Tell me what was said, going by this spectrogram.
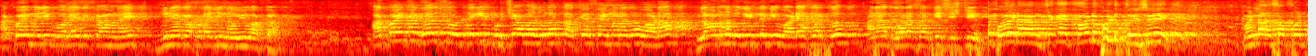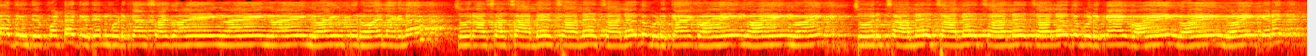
अकवाय म्हणजे बोलायचं काम नाही. जुन्या कापडाची नवी वाका अकवायचं घर सोडलं की पुढच्या बाजूला तात्या सायमानाचा वाडा लांबनं बघितलं की वाड्यासारखं आणि आत घरासारखी सिस्टीम फड आमचं काय तोंड फडतोय रे म्हणलं असा पटात दे पटात येतोय दे. बडका असा गोयंग गोयंग गोयंग गोयंग करून व्हायला लागला. चोर असा चालत चालत चालत बुडका गोयंग गोयंग गोयंग चोर चालत चालत चालत चालत बुडका गोयंग गोयंग गोयंग करत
